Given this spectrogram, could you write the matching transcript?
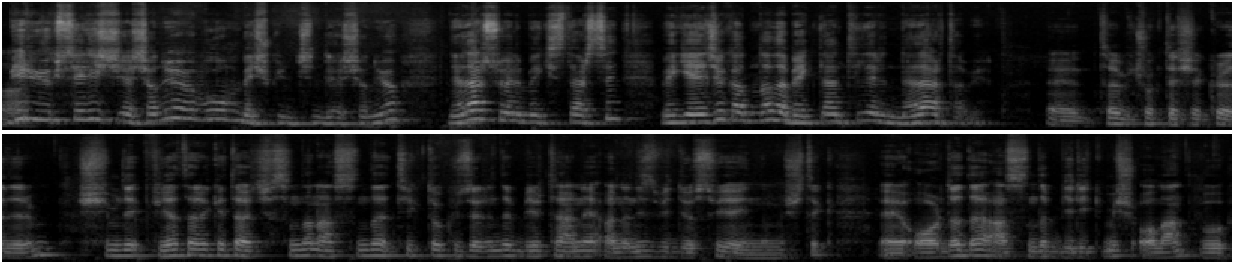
Bir yükseliş yaşanıyor ve bu 15 gün içinde yaşanıyor. Neler söylemek istersin ve gelecek adına da beklentilerin neler tabii? E, tabii çok teşekkür ederim. Şimdi fiyat hareketi açısından aslında TikTok üzerinde bir tane analiz videosu yayınlamıştık. E, orada da aslında birikmiş olan bu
